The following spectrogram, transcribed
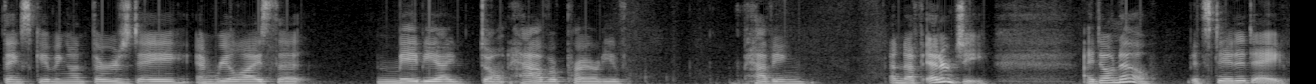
Thanksgiving on Thursday, and realize that maybe I don't have a priority of having enough energy. I don't know. It's day to day.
